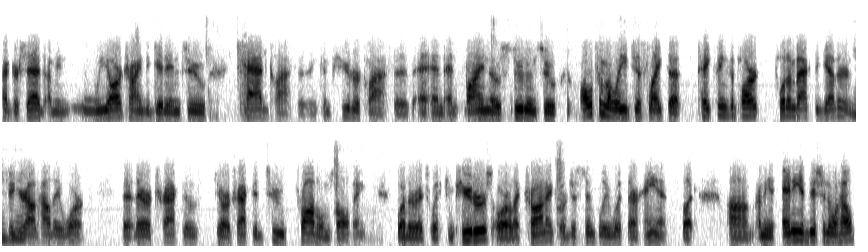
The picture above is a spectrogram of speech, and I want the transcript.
Hector said, I mean, we are trying to get into CAD classes and computer classes and, and, and find those students who ultimately just like to take things apart, put them back together, and mm-hmm. figure out how they work. They're, they're attractive. They're attracted to problem solving, whether it's with computers or electronics or just simply with their hands. But um, I mean, any additional help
